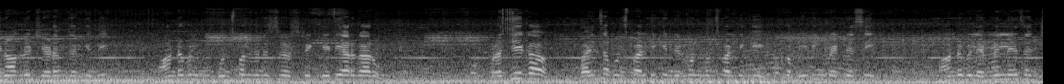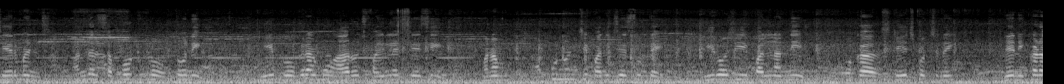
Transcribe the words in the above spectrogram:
ఇనాగ్రేట్ చేయడం జరిగింది. Honourable municipal minister Shri KTR garu ఒక ప్రత్యేక బైన్స మున్సిపాలిటీకి నిర్మల్ మున్సిపాలిటీకి ఒక మీటింగ్ పెట్టేసి ఆనరబుల్ ఎమ్మెల్యేస్ అండ్ చైర్మన్స్ అందరి సపోర్ట్తోని ఈ ప్రోగ్రాము ఆ రోజు ఫైనలైజ్ చేసి మనం అప్పటి నుంచి పని చేస్తుంటే ఈరోజు ఈ పనులన్నీ ఒక స్టేజ్కి వచ్చినాయి. నేను ఇక్కడ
